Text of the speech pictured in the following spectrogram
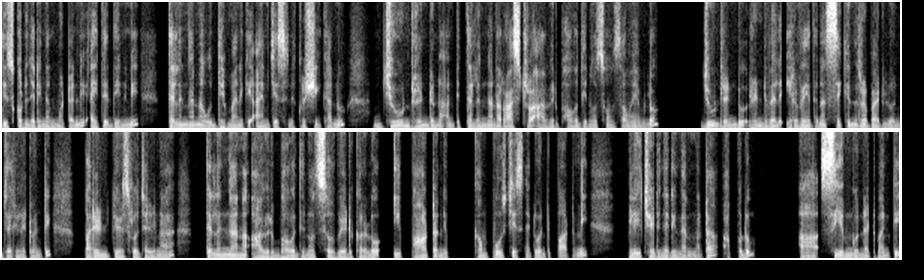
తీసుకోవడం జరిగిందనమాట అండి. అయితే దీనిని తెలంగాణ ఉద్యమానికి ఆయన చేసిన కృషికి గాను జూన్ రెండున అంటే తెలంగాణ రాష్ట్ర ఆవిర్భావ దినోత్సవం సమయంలో జూన్ రెండు రెండు వేల ఇరవై ఐదున సికింద్రాబాద్లో జరిగినటువంటి పరెంట్ గేట్స్లో జరిగిన తెలంగాణ ఆవిర్భావ దినోత్సవ వేడుకలలో ఈ పాటని కంపోజ్ చేసినటువంటి పాటని ప్లే చేయడం జరిగిందనమాట అప్పుడు సీఎంగా ఉన్నటువంటి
